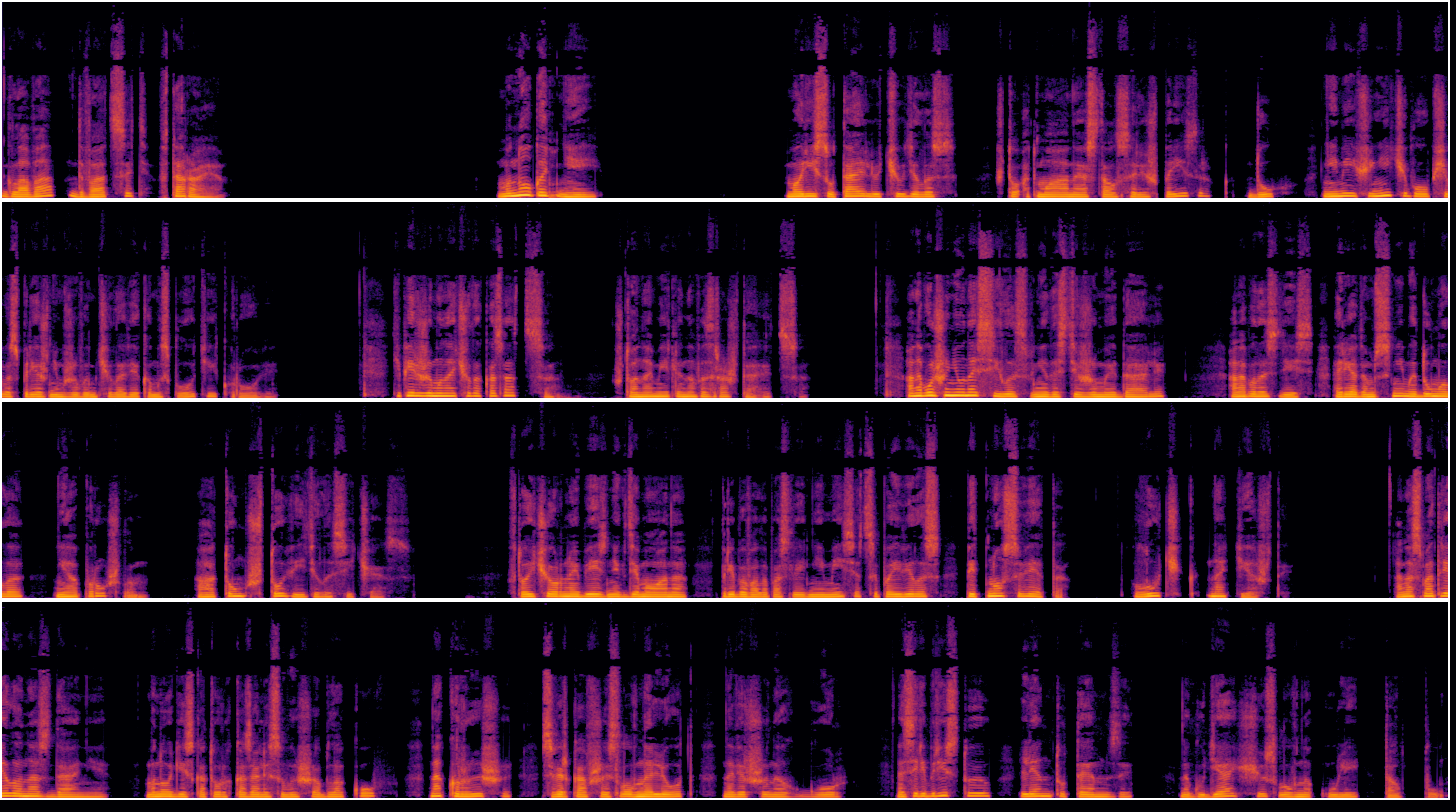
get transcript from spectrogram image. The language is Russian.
Глава двадцать вторая Много дней Морису Тайлю чудилось, что от Мааны остался лишь призрак, дух, не имеющий ничего общего с прежним живым человеком из плоти и крови. Теперь же ему начало казаться, что она медленно возрождается. Она больше не уносилась в недостижимые дали. Она была здесь, рядом с ним, и думала не о прошлом, а о том, что видела сейчас. В той черной бездне, где Моана пребывала последние месяцы, появилось пятно света, лучик надежды. Она смотрела на здания, многие из которых казались выше облаков, на крыши, сверкавшие словно лед на вершинах гор, на серебристую ленту Темзы, на гудящую, словно улей, толпу.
